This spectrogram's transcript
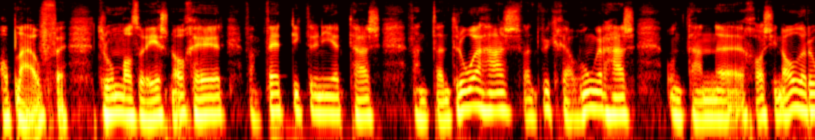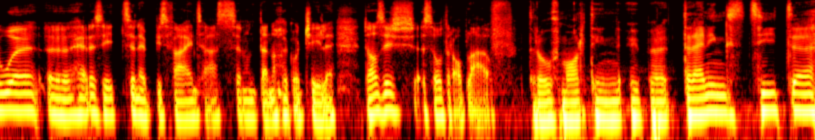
ablaufen. Darum also erst nachher, wenn du fertig trainiert hast, wenn du dann Ruhe hast, wenn du wirklich auch Hunger hast und dann kannst du in aller Ruhe äh, hersitzen, etwas Feines essen und dann nachher chillen. Das ist so der Ablauf. Rolf Martin über Trainingszeiten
